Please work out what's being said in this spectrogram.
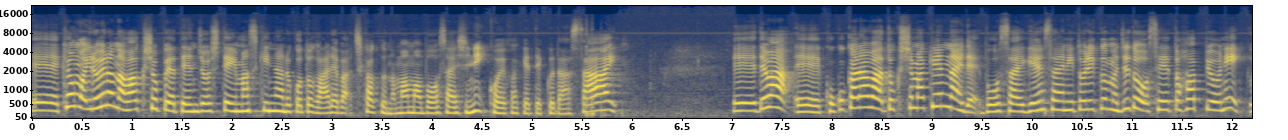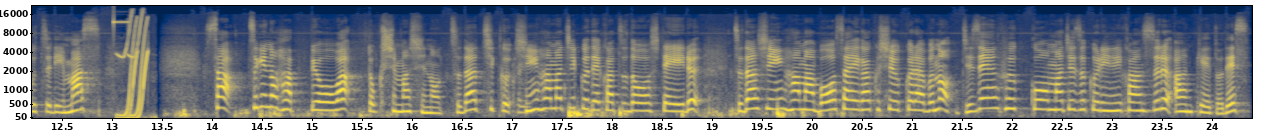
えー、今日もいろいろなワークショップや展示をしています気になることがあれば近くのママ防災士に声かけてください。えー、では、えー、ここからは徳島県内で防災・減災に取り組む児童生徒発表に移りますさあ次の発表は徳島市の津田地区、新浜地区で活動している津田新浜防災学習クラブの事前復興まちづくりに関するアンケートです。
